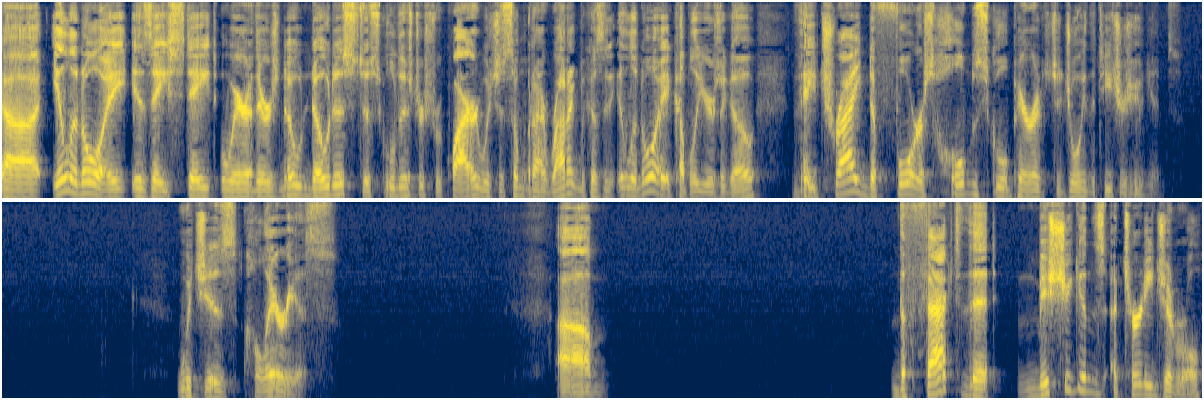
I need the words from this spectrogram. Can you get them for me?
Uh, Illinois is a state where there's no notice to school districts required, which is somewhat ironic because in Illinois a couple of years ago, they tried to force homeschool parents to join the teachers' unions, which is hilarious. Um, the fact that Michigan's attorney general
